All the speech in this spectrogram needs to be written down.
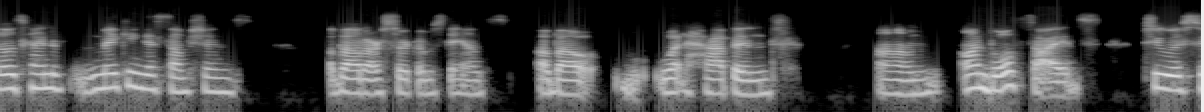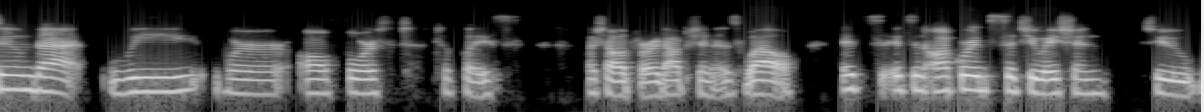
those kind of making assumptions about our circumstance about what happened um, on both sides to assume that we were all forced to place a child for adoption as well. It's it's an awkward situation to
